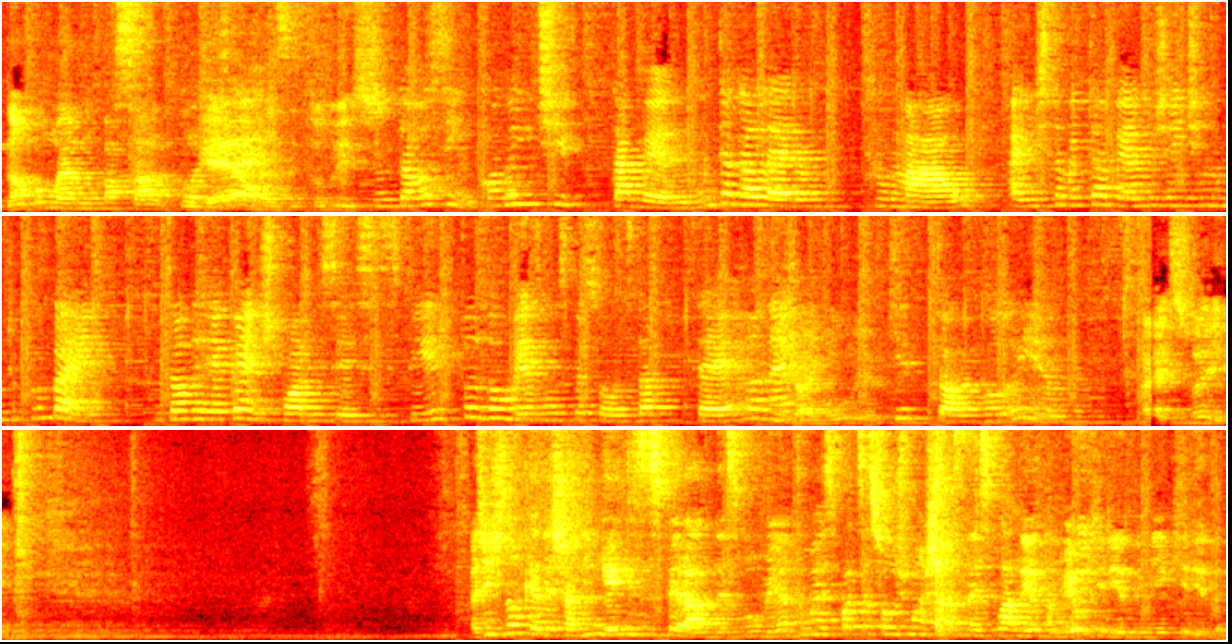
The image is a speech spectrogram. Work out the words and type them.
não como era no passado, com Pois é. guerras e tudo isso. Então, assim, como a gente tá vendo muita galera pro mal, a gente também tá vendo gente muito pro bem. Então, de repente, podem ser esses espíritos ou mesmo as pessoas da Terra, Que né? já evoluíram. Que estão evoluindo. É isso aí. A gente não quer deixar ninguém desesperado nesse momento, mas pode ser a sua última chance nesse planeta, meu querido e minha querida.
